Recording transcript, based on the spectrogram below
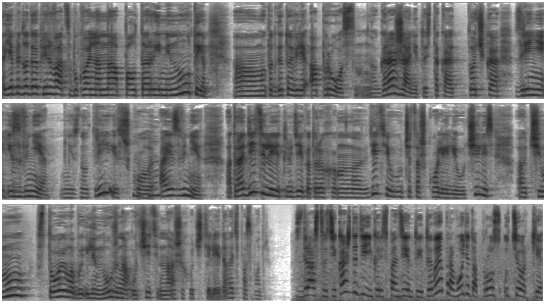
Я предлагаю прерваться буквально на полторы минуты. Э, Мы подготовили опрос. Горожане, то есть такая точка зрения извне, не изнутри, из школы, Мгм. а извне. От родителей, от людей, которых дети учатся в школе или учились, э, чему стоило бы или нужно учить наших учителей. Давайте посмотрим. Здравствуйте. Каждый день корреспонденты ИТВ проводят опрос у терки.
